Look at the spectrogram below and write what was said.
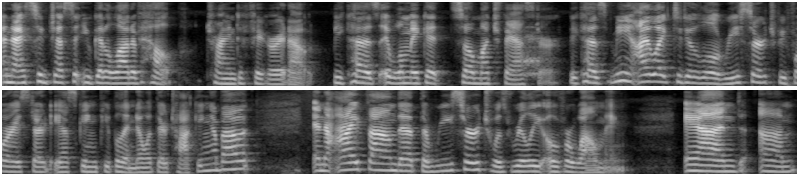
and I suggest that you get a lot of help trying to figure it out because it will make it so much faster. Because me, I like to do a little research before I start asking people that know what they're talking about. And I found that the research was really overwhelming. And um,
